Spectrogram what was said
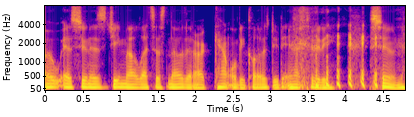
oh, as soon as Gmail lets us know that our account will be closed due to inactivity soon,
